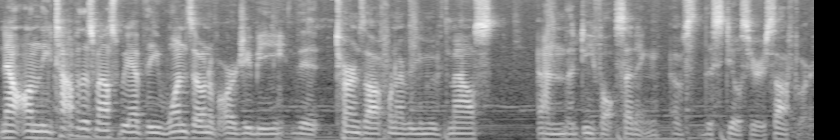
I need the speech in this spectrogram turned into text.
Now, on the top of this mouse, we have the one zone of RGB that turns off whenever you move the mouse and the default setting of the SteelSeries software.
